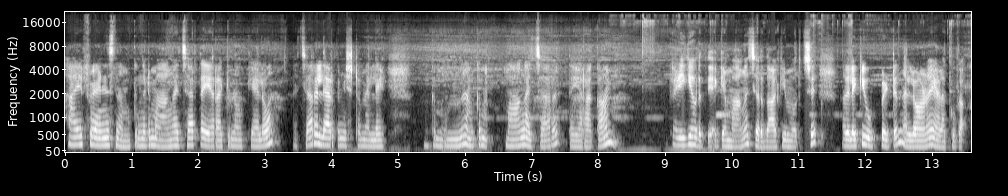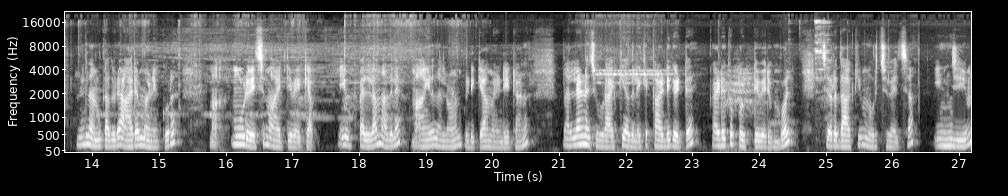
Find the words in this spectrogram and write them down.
ഹായ് ഫ്രണ്ട്സ് നമുക്കിന്നൊരു മാങ്ങ അച്ചാർ തയ്യാറാക്കി നോക്കിയാലോ. അച്ചാർ എല്ലാവർക്കും ഇഷ്ടമല്ലേ? നമുക്ക് ഇന്ന് നമുക്ക് മാങ്ങ അച്ചാർ തയ്യാറാക്കാം. കഴുകി വൃത്തിയാക്കിയ മാങ്ങ ചെറുതാക്കി മുറിച്ച് അതിലേക്ക് ഉപ്പിട്ട് നല്ലോണം ഇളക്കുക. എന്നിട്ട് നമുക്കതൊരു അരമണിക്കൂർ മൂടി വെച്ച് മാറ്റി വയ്ക്കാം ഈ ഉപ്പെല്ലാം അതിൽ മാങ്ങയിൽ നല്ലോണം പിടിക്കാൻ വേണ്ടിയിട്ടാണ്. നല്ലെണ്ണ ചൂടാക്കി അതിലേക്ക് കടുകിട്ട് കടുക് പൊട്ടി വരുമ്പോൾ ചെറുതാക്കി മുറിച്ച് വെച്ച ഇഞ്ചിയും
